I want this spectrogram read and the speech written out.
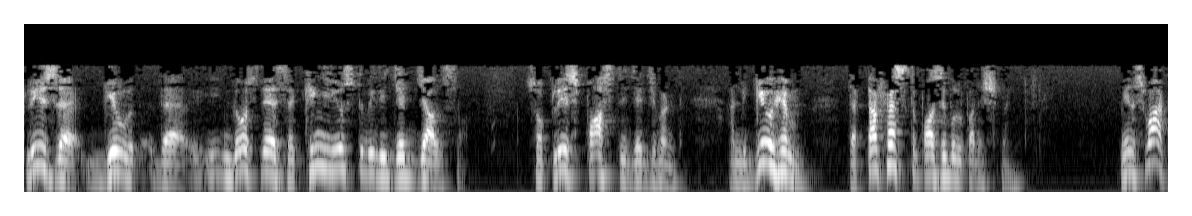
please uh, give the in those days a king used to be the judge also so please pass the judgment and give him the toughest possible punishment. Means what?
